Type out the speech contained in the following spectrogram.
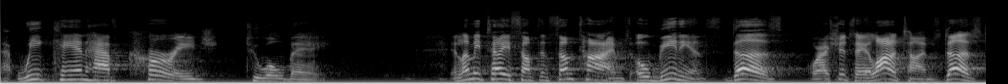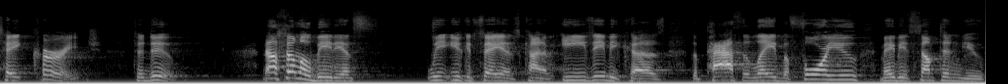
That we can have courage to obey. And let me tell you something, sometimes obedience does, or I should say a lot of times, does take courage to do. Now, some obedience we, you could say is kind of easy because the path laid before you. Maybe it's something you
